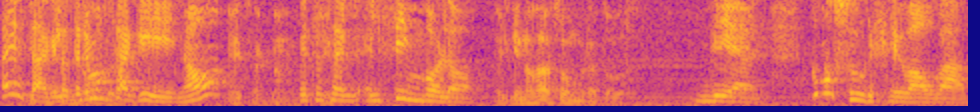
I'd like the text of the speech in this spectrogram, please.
Ahí está, que lo tenemos aquí, ¿no? Exactamente. Este es el, símbolo. El que nos da sombra a todos. Bien. ¿Cómo surge Baobab?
